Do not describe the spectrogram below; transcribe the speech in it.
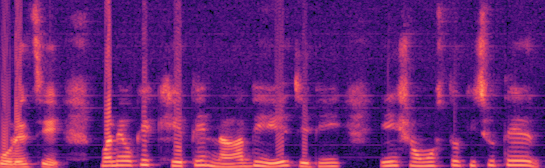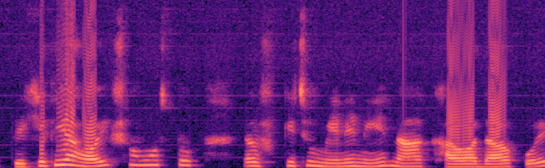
করেছে। মানে ওকে খেতে না দিয়ে যদি এই সমস্ত কিছুতে রেখে দেওয়া হয়, সমস্ত কিছু মেনে নিয়ে না খাওয়া দাওয়া করে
